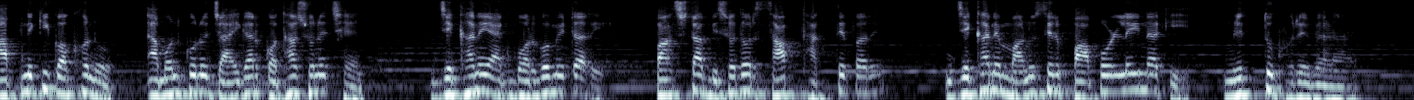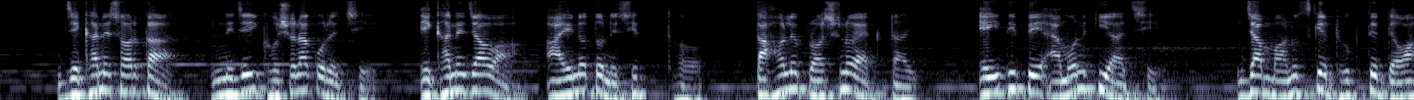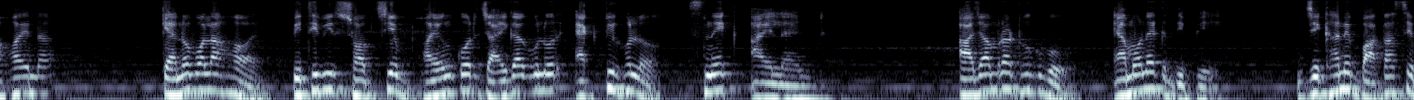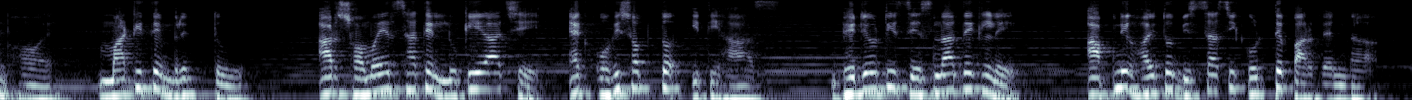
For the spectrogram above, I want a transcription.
আপনি কি কখনো এমন কোনো জায়গার কথা শুনেছেন যেখানে এক বর্গমিটারে পাঁচটা বিষধর সাপ থাকতে পারে? যেখানে মানুষের পা পড়লেই নাকি মৃত্যু ঘুরে বেড়ায়? যেখানে সরকার নিজেই ঘোষণা করেছে, এখানে যাওয়া আইনত নিষিদ্ধ? তাহলে প্রশ্ন একটাই, এই দ্বীপে এমন কি আছে যা মানুষকে ঢুকতে দেওয়া হয় না? কেন বলা হয়? পৃথিবীর সবচেয়ে ভয়ঙ্কর জায়গাগুলোর একটি হল স্নেক আইল্যান্ড। আজ আমরা ঢুকব এমন এক দ্বীপে, যেখানে বাতাসে ভয়, মাটিতে মৃত্যু আর সময়ের সাথে লুকিয়ে আছে এক অভিশপ্ত ইতিহাস। ভিডিওটি শেষ না দেখলে আপনি হয়তো বিশ্বাসই করতে পারবেন না।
